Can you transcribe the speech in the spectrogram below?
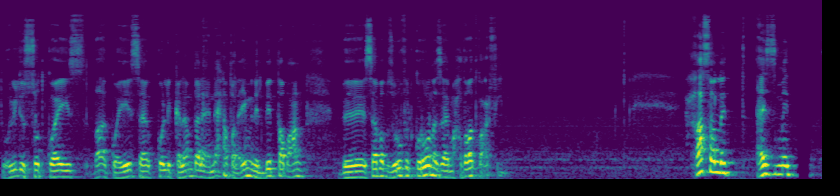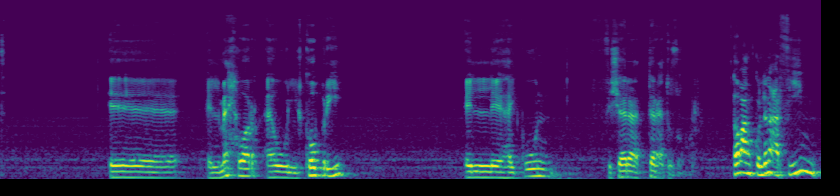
تقولوا لي الصوت كويس الإضاءة كويسة كل الكلام ده لأن إحنا طالعين من البيت طبعا بسبب ظروف الكورونا زي ما حضراتكم عارفين. حصلت أزمة آه، المحور أو الكوبري اللي هيكون في شارع ترعة الزمر. طبعا كلنا عارفين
